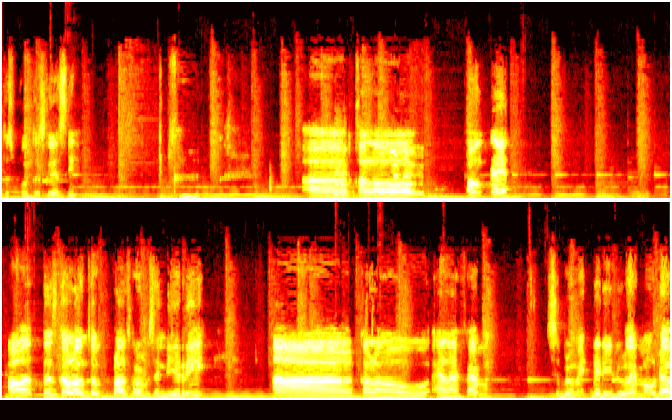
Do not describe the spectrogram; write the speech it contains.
terus putus gak sih? Eh, kalau oh ya? Oh, terus kalau untuk platform sendiri uh, kalau LFM sebelumnya dari dulu emang udah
